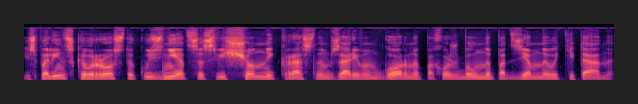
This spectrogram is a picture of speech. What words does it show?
Исполинского роста кузнец, освещенный красным заревом горна, похож был на подземного титана.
